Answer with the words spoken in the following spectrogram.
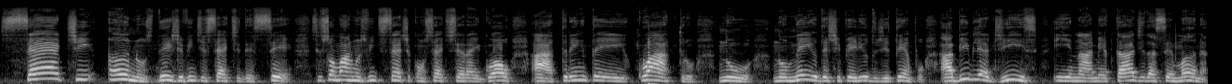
Sete anos desde 27 DC. Se somarmos 27 com 7, será igual a 34 no, no meio deste período de tempo. A Bíblia diz, e na metade da semana,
